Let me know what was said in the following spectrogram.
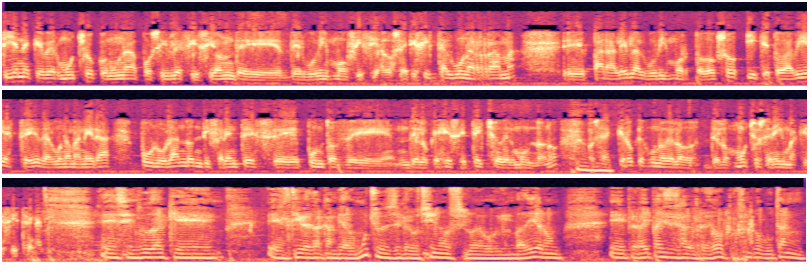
tiene que ver mucho con una posible escisión de, del budismo oficial. O sea, que existe alguna rama eh, paralela al budismo ortodoxo y que todavía esté de alguna manera pululando en diferentes eh, puntos de, de, lo que es ese techo del mundo, ¿no? O sea, creo que es uno de los, de los muchos enigmas que existen aquí. Eh, sin duda que el Tíbet ha cambiado mucho desde que los chinos lo invadieron, eh, pero hay países alrededor, por ejemplo Bután,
